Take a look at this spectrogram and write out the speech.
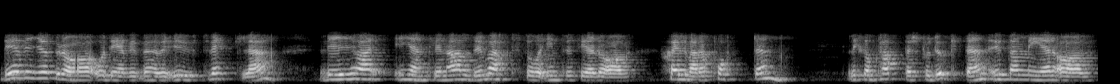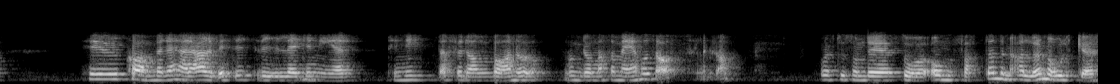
det vi gör bra och det vi behöver utveckla. Vi har egentligen aldrig varit så intresserade av själva rapporten, liksom pappersprodukten, utan mer av hur kommer det här arbetet vi lägger ner till nytta för de barn och ungdomar som är hos oss. Liksom. Och eftersom det är så omfattande med alla de här olika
